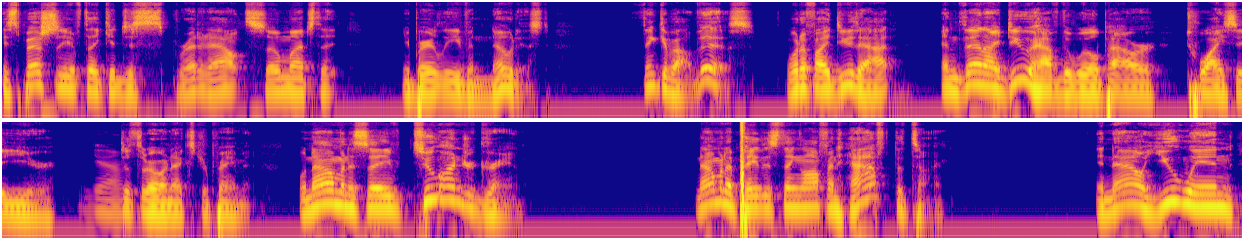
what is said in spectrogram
especially if they could just spread it out so much that you barely even noticed. Think about this. What if I do that and then I do have the willpower twice a year Yeah. to throw an extra payment? Well, now I'm going to save 200 grand. Now I'm going to pay this thing off in half the time. And now you win.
